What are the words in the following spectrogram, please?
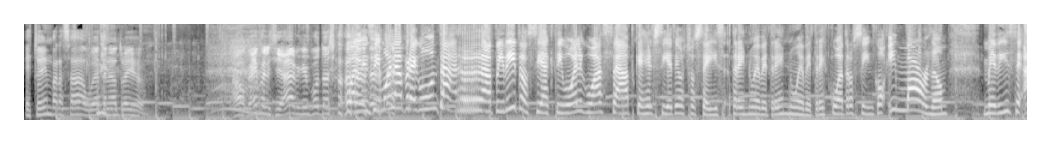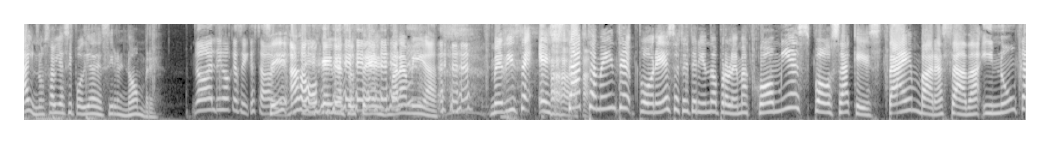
estoy embarazada, voy a tener otro hijo. Ah, ok, felicidades, ¿qué importa eso? Cuando hicimos la pregunta, rapidito se activó el WhatsApp, que es el 786-393-9345. Y Marlon me dice, ay, no sabía si podía decir el nombre. No, él dijo que sí, que estaba Sí, bien. ah, ok, me asusté, mala mía. Me dice exactamente por eso estoy teniendo problemas con mi esposa que está embarazada y nunca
